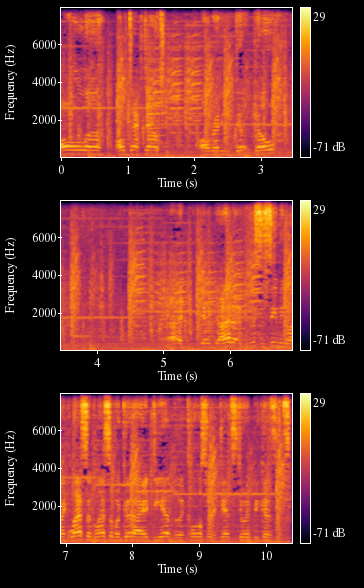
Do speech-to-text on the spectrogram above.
all uh, all decked out, all ready to go. Uh, I, this is seeming like less and less of a good idea the closer it gets to it because it's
